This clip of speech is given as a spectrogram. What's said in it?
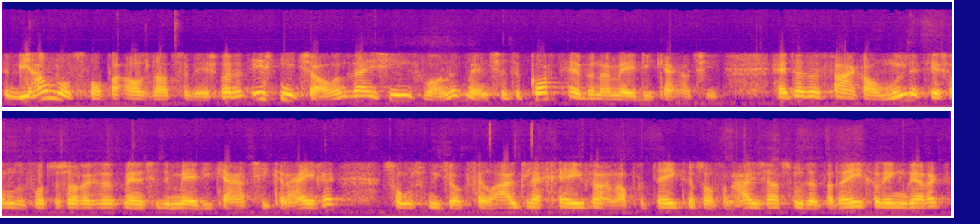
die handel stoppen als dat zo is. Maar dat is niet zo, want wij zien gewoon dat mensen tekort hebben aan medicatie. Hè, dat het vaak al moeilijk is om ervoor te zorgen dat mensen de medicatie krijgen. Soms moet je ook veel uitleg geven aan apothekers of een huisarts hoe dat de regeling werkt.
